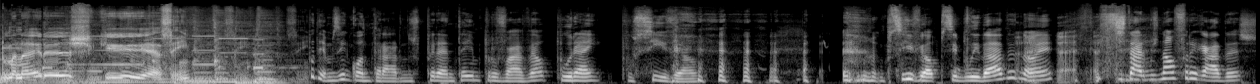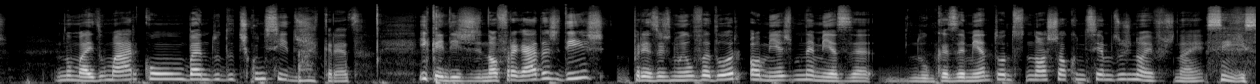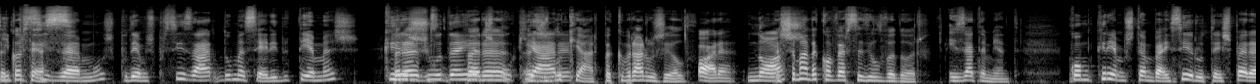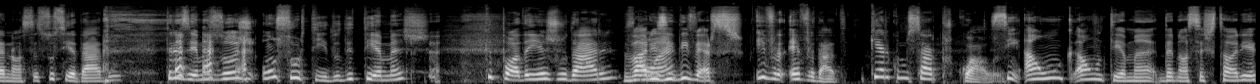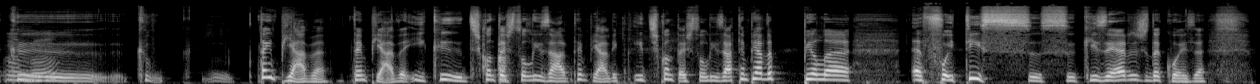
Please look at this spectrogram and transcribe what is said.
De maneiras que é assim. Podemos encontrar-nos perante a improvável, porém possível. possível possibilidade, não é? De estarmos naufragadas no meio do mar com um bando de desconhecidos. Ai, credo. E quem diz naufragadas diz presas no elevador ou mesmo na mesa de um casamento onde nós só conhecemos os noivos, não é? Sim, isso e acontece. precisamos, podemos precisar de uma série de temas que Para- ajudem para a desbloquear. desbloquear, para quebrar o gelo. Ora, A nós, chamada conversa de elevador. exatamente, como queremos também ser úteis para a nossa sociedade, trazemos hoje um sortido de temas que podem ajudar. Vários é? e diversos. Ver- É verdade. Quer começar por qual? Sim, há um, há um tema da nossa história que, Uhum. que, que tem piada. Tem piada e que descontextualizado, tem piada e, e descontextualizado, tem piada pela afoitice, se quiseres, da coisa.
